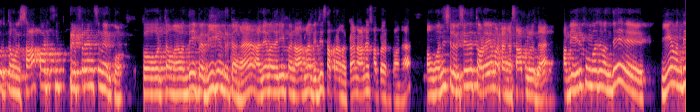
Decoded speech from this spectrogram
ஒருத்தவங்களுக்கு சாப்பாடு ஃபுட் ப்ரிஃபரன்ஸ்னு இருக்கும். இப்போ ஒருத்தவங்க வந்து இப்ப வீகன் இருக்காங்க அதே மாதிரி இப்ப நார்மலா வெஜ் சாப்பிட்றவங்க இருக்காங்க நான்வெஜ் சாப்பிட இருப்பாங்க. அவங்க வந்து சில விஷயத்த தொடவே மாட்டாங்க சாப்பிடுறத. அப்படி இருக்கும்போது வந்து ஏன் வந்து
